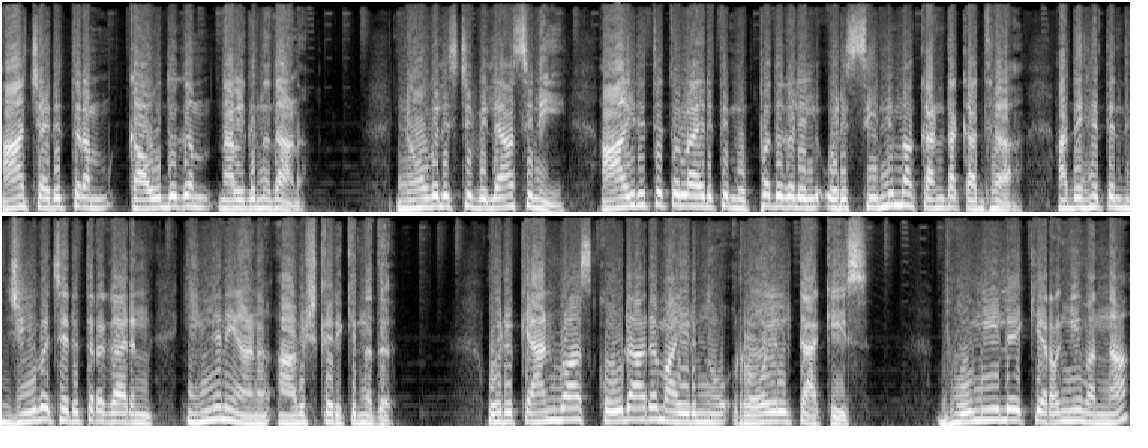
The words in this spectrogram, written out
ആ ചരിത്രം കൗതുകം നൽകുന്നതാണ്. നോവലിസ്റ്റ് വിലാസിനി ആയിരത്തി തൊള്ളായിരത്തി മുപ്പതുകളിൽ ഒരു സിനിമ കണ്ട കഥ അദ്ദേഹത്തിന്റെ ജീവചരിത്രകാരൻ ഇങ്ങനെയാണ് ആവിഷ്കരിക്കുന്നത്. ഒരു ക്യാൻവാസ് കൂടാരമായിരുന്നു റോയൽ ടാക്കീസ്. ഭൂമിയിലേക്ക് ഇറങ്ങി വന്ന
